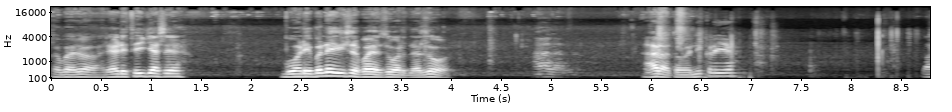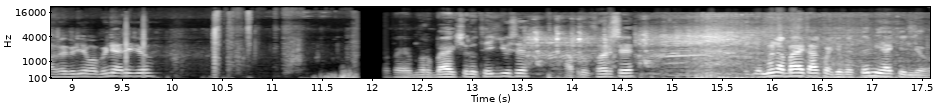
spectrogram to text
તો ભાઈ જો રેડી થઈ ગયા છે. બોડી બનાવી છે ભાઈ જોરદાર જો. હાલ. હાલો, તો હવે નીકળીએ. આગળ વિડીયોમાં બન્યા રહીજો. ભાઈ મારું બાઇક શરૂ થઈ ગયું છે. આપણું ઘર છે. મને બાઇક આંકવા છે ભાઈ તમે હાંકી લ્યો.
